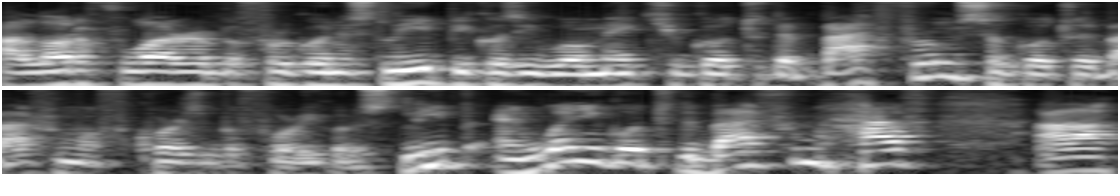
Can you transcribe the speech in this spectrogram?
a lot of water before going to sleep because it will make you go to the bathroom. So go to the bathroom, of course, before you go to sleep. And when you go to the bathroom, have a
